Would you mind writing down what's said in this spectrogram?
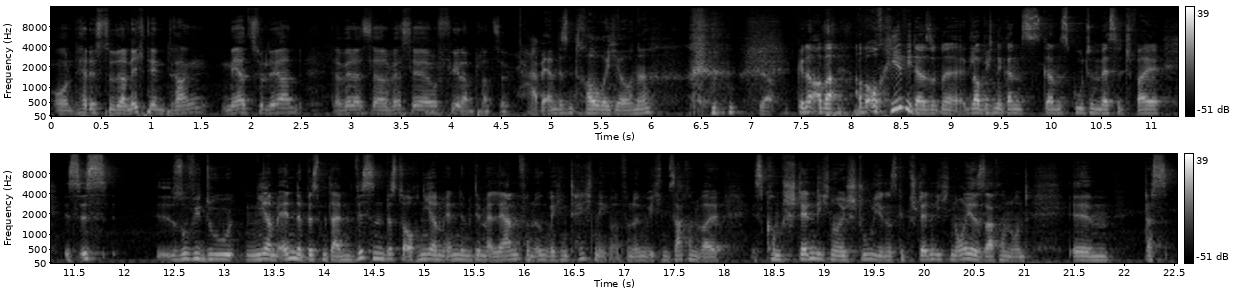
Und hättest du da nicht den Drang, mehr zu lernen, da wäre das ja, wärst du ja fehl am Platze. Ja, wäre ein bisschen traurig auch, ne? ja. Genau, aber, aber auch hier wieder so eine, glaube ich, eine ganz, ganz gute Message, weil es ist, so wie du nie am Ende bist mit deinem Wissen, bist du auch nie am Ende mit dem Erlernen von irgendwelchen Techniken und von irgendwelchen Sachen, weil es kommen ständig neue Studien, es gibt ständig neue Sachen und ähm, das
